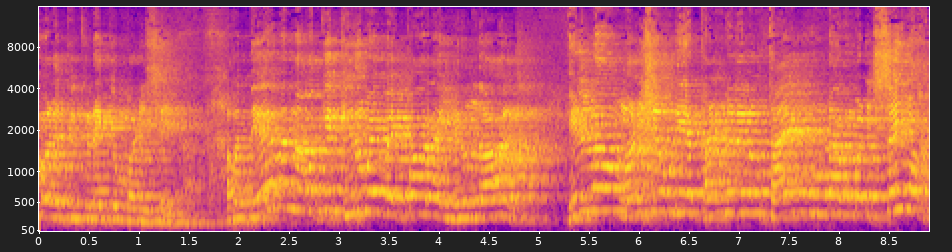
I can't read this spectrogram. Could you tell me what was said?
அவனுக்கு கிடைக்கும்படி செய்தார். அப்ப தேவன் நமக்கு கிருமை வைப்பாரா இருந்தால் எல்லா மனுஷனுடைய கண்களிலும் தயவு உண்டாகும்படி செய்வார்.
